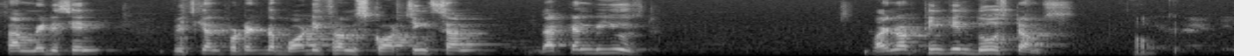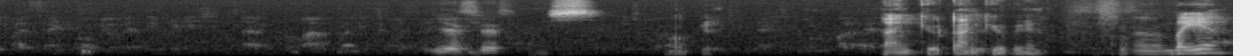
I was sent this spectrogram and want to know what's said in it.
some medicine which can protect the body from scorching sun, that can be used. Why not think in those terms? Okay. Yes, yes. Okay. Thank you, thank you, Bhaiya. Uh, Bhaiya,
